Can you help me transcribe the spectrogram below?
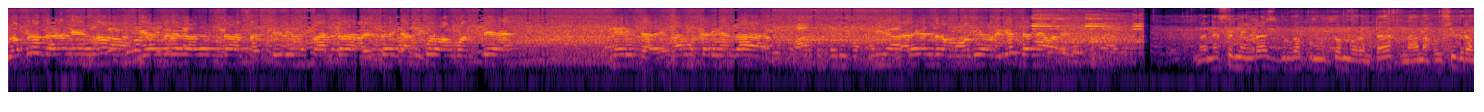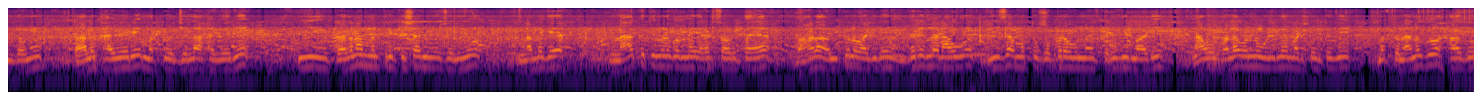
ಗೊಬ್ಬರ ಧಾರಣೆಯನ್ನು ಕೇಂದ್ರದಿಂದ ಸಬ್ಸಿಡಿ ಮುಖಾಂತರ ರೈತರಿಗೆ ಅನುಕೂಲವಾಗುವಂತೆ ನೀಡಿದ್ದಾರೆ. ನಮ್ಮ ಕಡೆಯಿಂದ ನರೇಂದ್ರ ಮೋದಿ ಅವರಿಗೆ ಧನ್ಯವಾದಗಳು. ನನ್ನ ಹೆಸರು ನಿಂಗರಾಜ್ ದುರ್ಗಪ್ಪ ಮುತ್ತಮ್ಮನವ್ರು ಅಂತ. ನಾನು ಹೌಸಿ ಗ್ರಾಮದವನು. ತಾಲೂಕು ಹಾವೇರಿ ಮತ್ತು ಜಿಲ್ಲಾ ಹಾವೇರಿ. ಈ ಪ್ರಧಾನಮಂತ್ರಿ ಕಿಸಾನ್ ಯೋಜನೆಯು ನಮಗೆ ನಾಲ್ಕು ತಿಂಗಳಿಗೊಮ್ಮೆ ಎರಡು ಸಾವಿರ ರೂಪಾಯಿ ಬಹಳ ಅನುಕೂಲವಾಗಿದೆ. ಇದರಿಂದ ನಾವು ಬೀಜ ಮತ್ತು ಗೊಬ್ಬರವನ್ನು ಖರೀದಿ ಮಾಡಿ ನಾವು ಹೊಲವನ್ನು ಉಳುಮೆ ಮಾಡ್ಕೊಳ್ತೀವಿ ಮತ್ತು ನನಗೂ ಹಾಗೂ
